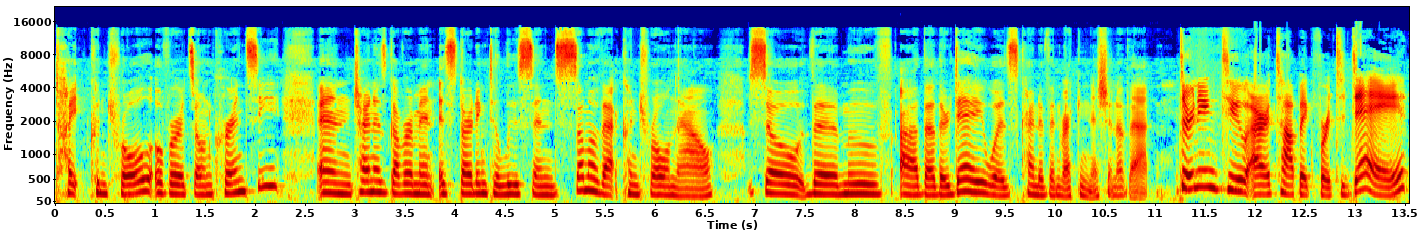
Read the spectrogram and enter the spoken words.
tight control over its own currency, and China's government is starting to loosen some of that control now. So the move uh, the other day was kind of in recognition of that. Turning to our topic for today,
